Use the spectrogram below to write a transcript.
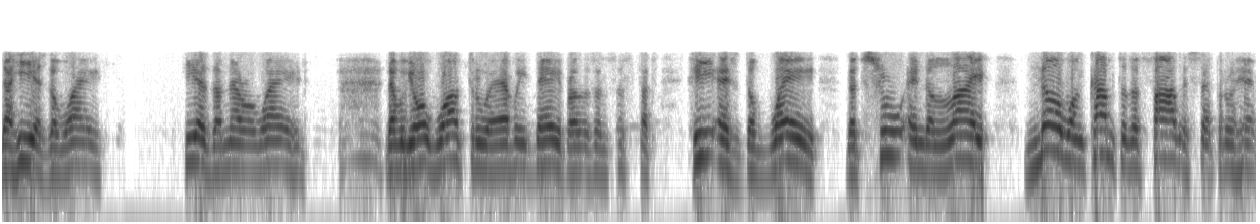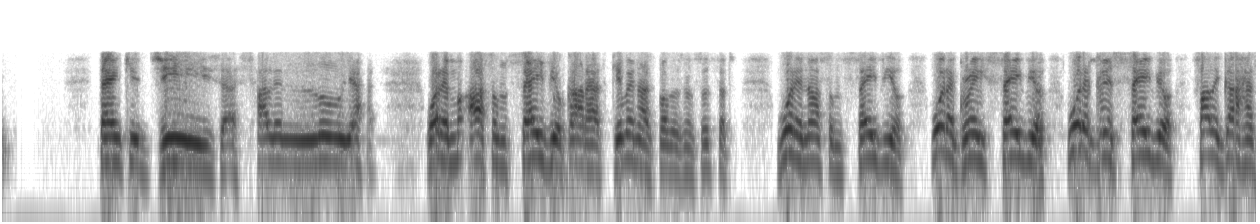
that he is the way. He is the narrow way that we all walk through every day, brothers and sisters. He is the way, the truth, and the life. No one come to the Father except through him. Thank you, Jesus. Hallelujah. What an awesome Savior God has given us, brothers and sisters. What an awesome Savior. What a great Savior. What a great Savior Father God has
